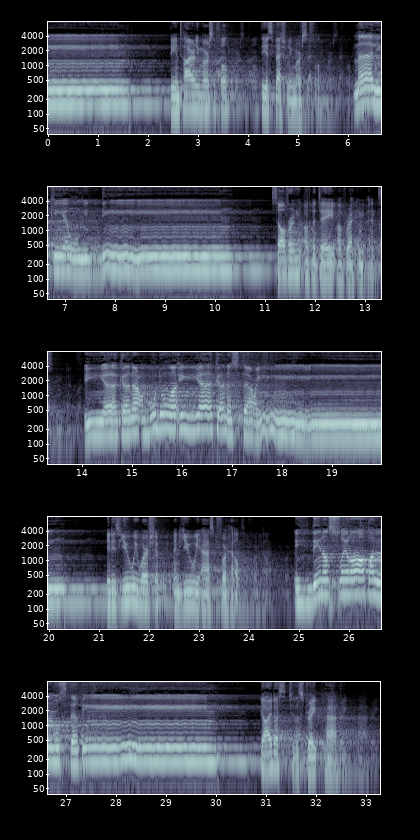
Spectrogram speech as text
the entirely merciful, the especially merciful, مالك يوم الدين sovereign of the day of recompense. إياك نعبد وإياك نستعين It is you we worship and you we ask for help. اهدنا الصراط المستقيم Guide us to the straight path,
